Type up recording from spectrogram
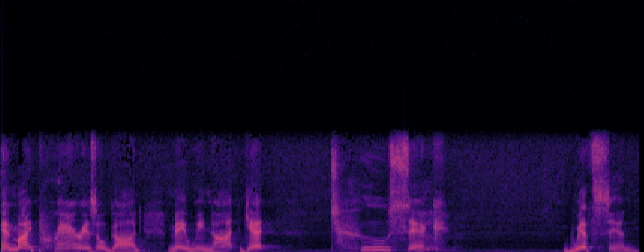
And my prayer is, oh God, may we not get too sick with sin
